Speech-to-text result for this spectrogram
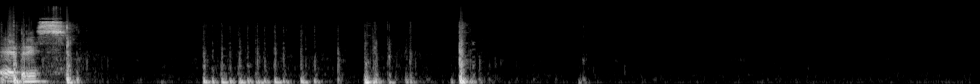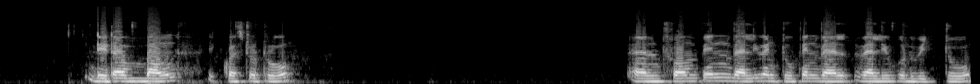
address. Data bound equals to true and from pane value and to pane val value would be 2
